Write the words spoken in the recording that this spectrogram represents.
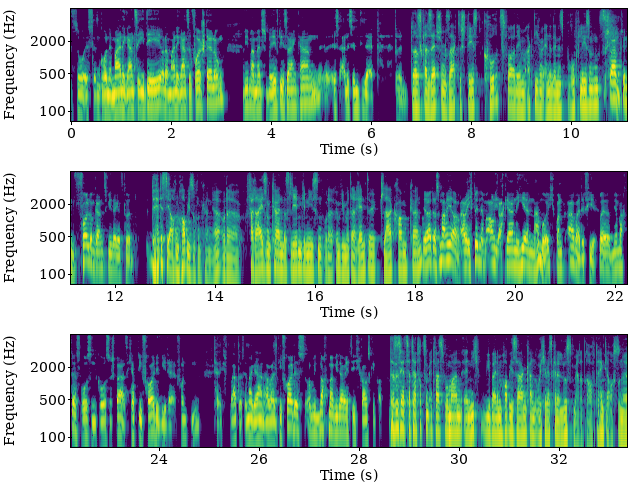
so ist im Grunde meine ganze Idee oder meine ganze Vorstellung, wie man Menschen behilflich sein kann, ist alles in dieser App drin. Du hast es gerade selbst schon gesagt, du stehst kurz vor dem aktiven Ende deines Berufslesens. Stand, bin voll und ganz wieder jetzt drin. Du hättest ja auch ein Hobby suchen können, ja? Oder verreisen können, das Leben genießen oder irgendwie mit der Rente klarkommen können. Ja, das mache ich auch. Aber ich bin im Augenblick auch gerne hier in Hamburg und arbeite viel. Weil mir macht das großen, großen Spaß. Ich habe die Freude wieder erfunden. Ich habe das immer gern, aber die Freude ist irgendwie nochmal wieder richtig rausgekommen. Das ist jetzt ja trotzdem etwas, wo man äh, nicht wie bei einem Hobby sagen kann, oh, ich habe jetzt keine Lust mehr darauf. Da hängt ja auch so eine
